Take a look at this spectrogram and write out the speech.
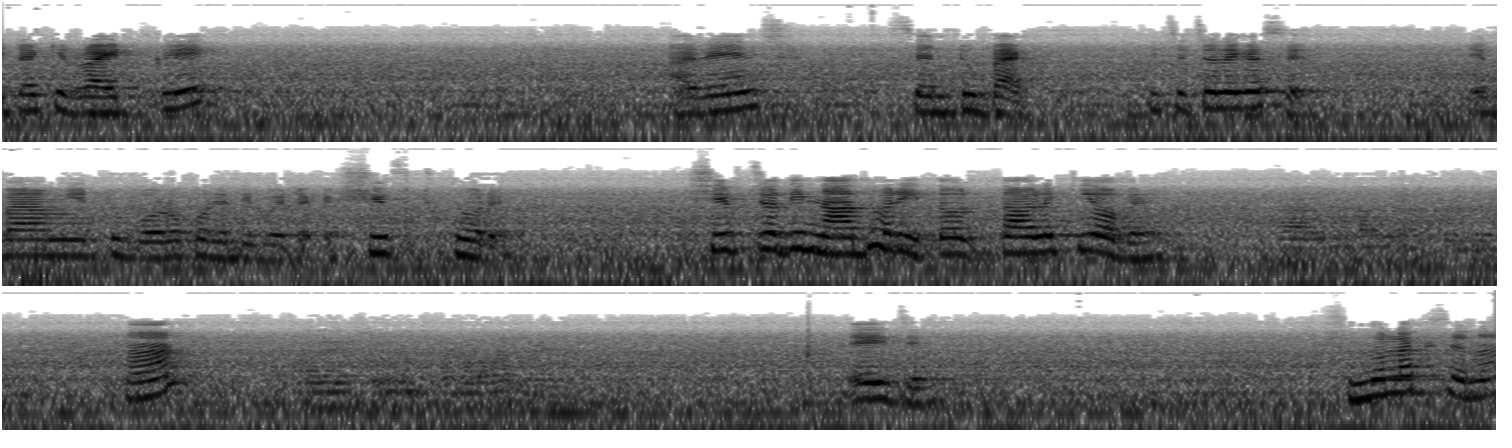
এটাকে right click arrange send to back নিচে চলে গেছে। এবার আমি একটু বড় করে দিব এটাকে শিফট ধরে। শিফট যদি না ধরি তো তাহলে কি হবে? হ্যাঁ এই যে। সুন্দর লাগছে না?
